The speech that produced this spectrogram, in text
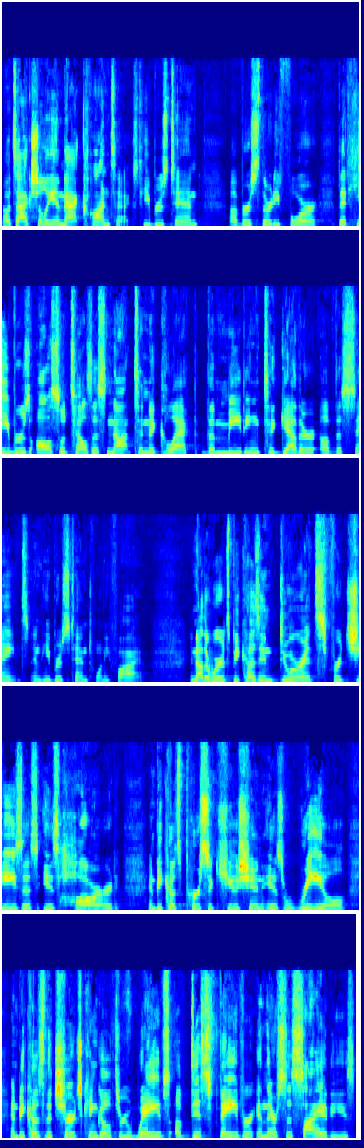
Now, it's actually in that context, Hebrews 10, uh, verse 34, that Hebrews also tells us not to neglect the meeting together of the saints in Hebrews 10 25. In other words, because endurance for Jesus is hard, and because persecution is real, and because the church can go through waves of disfavor in their societies,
